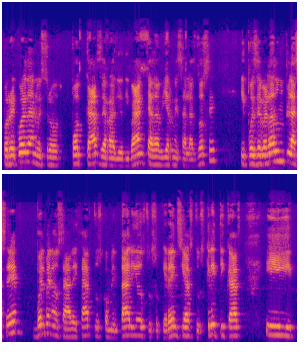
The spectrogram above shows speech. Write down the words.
pues recuerda nuestro podcast de Radio Diván cada viernes a las 12. Y pues de verdad un placer. Vuélvenos a dejar tus comentarios, tus sugerencias, tus críticas y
